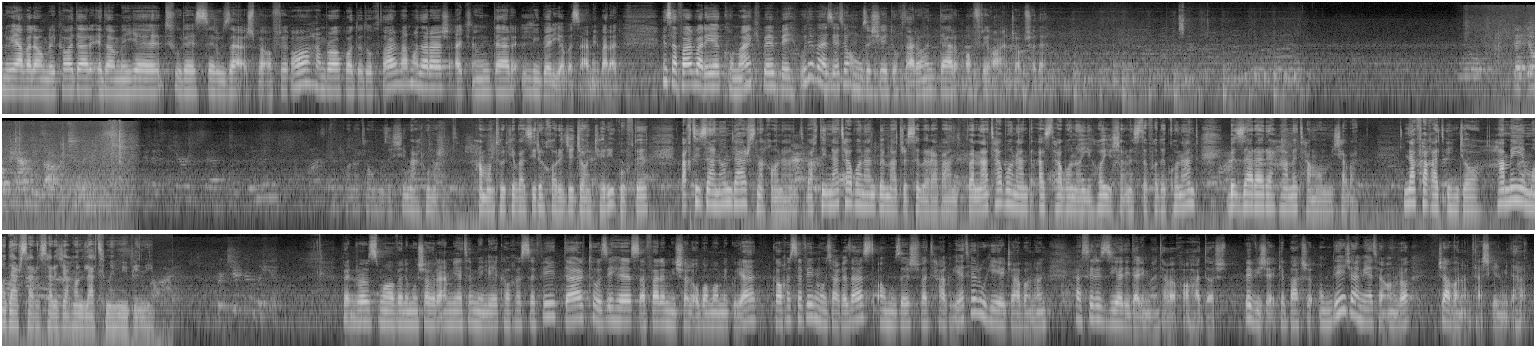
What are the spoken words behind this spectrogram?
بانوی اول آمریکا در ادامه تور سه روزش به آفریقا همراه با دو دختر و مادرش اکنون در لیبریا به سر می‌برد. این سفر برای کمک به بهبود وضعیت آموزشی دختران در آفریقا انجام شده. امکانات آموزشی محرومند. همانطور که وزیر خارجه جان کری گفته وقتی زنان درس نخوانند وقتی نتوانند به مدرسه بروند و نتوانند از توانایی هایشان استفاده کنند به ضرر همه تمام می شود نه فقط اینجا همه ما در سراسر جهان لطمه می بینیم بنروز معاون مشاور امنیت ملی کاخ سفید در توضیح سفر میشل اوباما می‌گوید کاخ سفید معتقد است آموزش و تقویت روحیه جوانان تاثیر زیادی در این منطقه خواهد داشت به ویژه که بخش عمده جمعیت آن را جوانان تشکیل می‌دهد.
